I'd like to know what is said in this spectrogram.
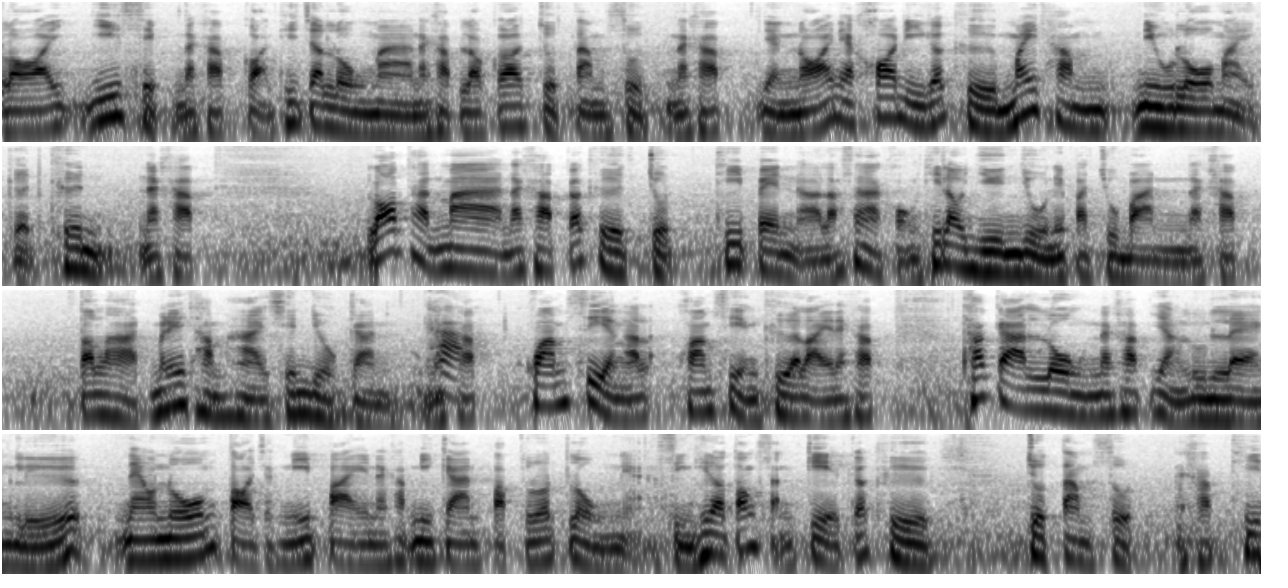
1,620นะครับก่อนที่จะลงมานะครับแล้วก็จุดต่ำสุดนะครับอย่างน้อยเนี่ยข้อดีก็คือไม่ทำนิวโลใหม่เกิดขึ้นนะครับรอบถัดมานะครับก็คือจุดที่เป็นอ่าลักษณะของที่เรายืนอยู่ในปัจจุบันนะครับ ตลาดไม่ได้ทำไฮเช่นเดียวกันนะครับความเสี่ยงอะความเสี่ยงคืออะไรนะครับ ถ้าการลงนะครับอย่างรุนแรงหรือแนวโน้มต่อจากนี้ไปนะครับมีการปรับตัวลดลงเนี่ยสิ่งที่เราต้องสังเกตก็คือ จุดต่ำสุดนะครับที่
